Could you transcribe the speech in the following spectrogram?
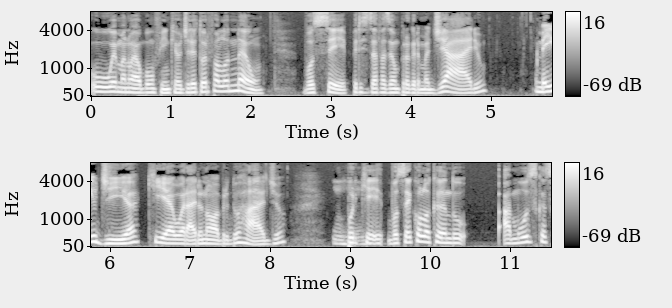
o Emanuel Bonfim, que é o diretor, falou, não, você precisa fazer um programa diário, meio-dia, que é o horário nobre do rádio, uhum. porque você colocando a músicas,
